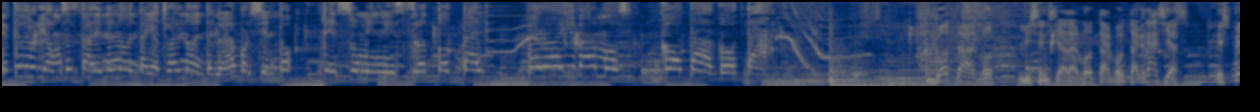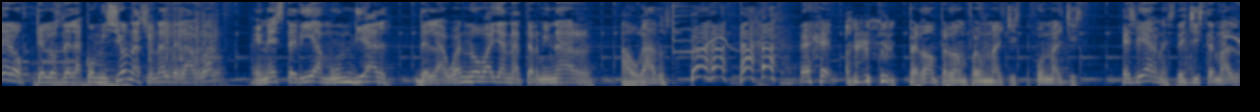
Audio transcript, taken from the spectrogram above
ya que deberíamos estar en el 98 al 99% de suministro total. Pero ahí vamos, gota a gota. Gota a gota, licenciada, gota a gota. Gracias. Espero que los de la Comisión Nacional del Agua, en este Día Mundial del Agua, no vayan a terminar ahogados. perdón, perdón, fue un mal chiste, un mal chiste. Es viernes de chiste malo.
